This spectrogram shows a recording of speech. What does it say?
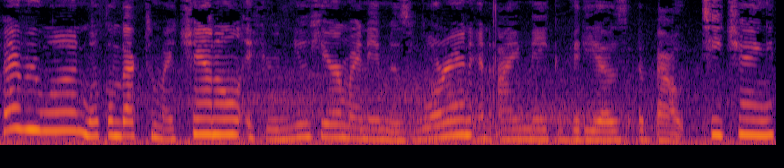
Hi everyone, welcome back to my channel. If you're new here, my name is Lauren and I make videos about teaching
